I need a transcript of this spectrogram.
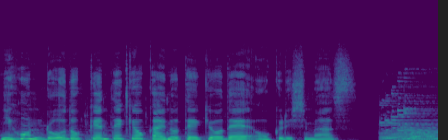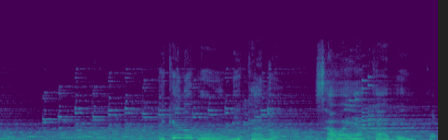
日本朗読検定協会の提供でお送りします。池坊美香の爽やか文庫。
